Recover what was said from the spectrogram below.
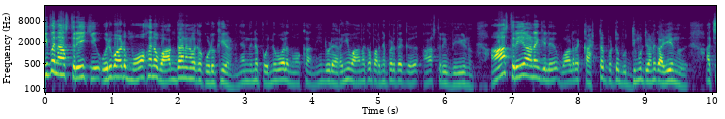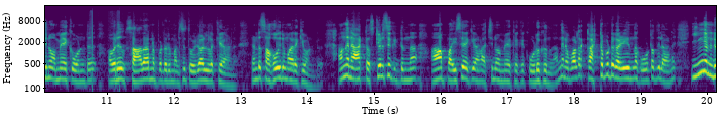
ഇവൻ ആ സ്ത്രീക്ക് ഒരുപാട് മോഹന വാഗ്ദാനങ്ങളൊക്കെ കൊടുക്കുകയാണ്. ഞാൻ നിന്നെ പൊന്നുപോലെ നോക്കാം. നീ എന്റെ ഇറങ്ങി വാന്നൊക്കെ പറഞ്ഞപ്പോഴത്തേക്ക് ആ സ്ത്രീ വീണു. ആ സ്ത്രീ ആണെങ്കിൽ വളരെ കഷ്ടപ്പെട്ട് ബുദ്ധിമുട്ടിയാണ് കഴിയുന്നത്. അച്ഛനും അമ്മയൊക്കെ ഉണ്ട്. അവർ സാധാരണപ്പെട്ട ഒരു മത്സ്യത്തൊഴിലാളികളൊക്കെയാണ്. രണ്ട് സഹോദരിമാരൊക്കെ ഉണ്ട്. അങ്ങനെ ആ ടെക്സ്റ്റൈൽസ് കിട്ടുന്ന ആ പൈസയൊക്കെയാണ് അച്ഛനും അമ്മയൊക്കെ കൊടുക്കുന്നത്. അങ്ങനെ വളരെ കഷ്ടപ്പെട്ട് കഴിയുന്ന കൂട്ടത്തിലാണ് ഇങ്ങനൊരു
